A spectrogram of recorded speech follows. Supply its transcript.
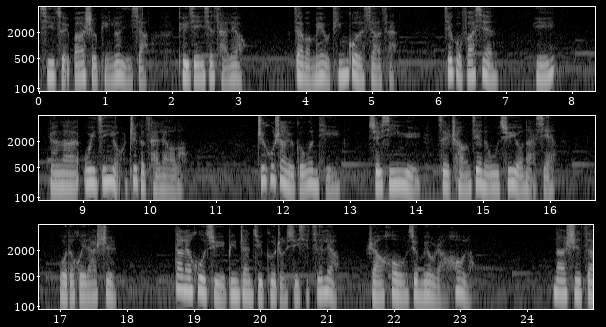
七嘴八舌评论一下，推荐一些材料，再把没有听过的下载，结果发现，咦，原来我已经有这个材料了。知乎上有个问题：学习英语最常见的误区有哪些？我的回答是：大量获取并占据各种学习资料，然后就没有然后了。那是在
